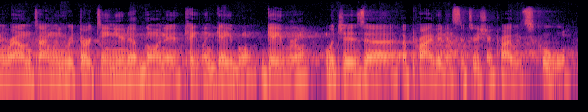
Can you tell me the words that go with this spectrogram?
around the time when you were 13, you ended up going to Catlin Gabel, Gabriel, which is a, a private institution, private school.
